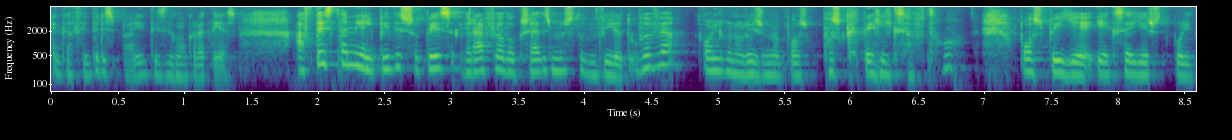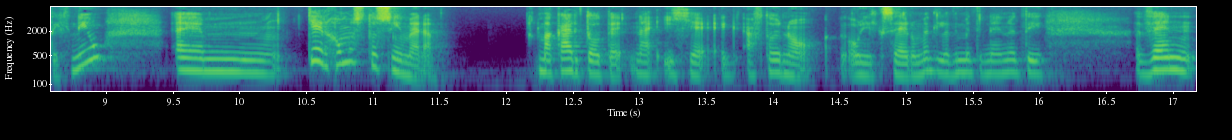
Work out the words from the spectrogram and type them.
εγκαθίδρυση πάλι της Δημοκρατίας. Αυτές ήταν οι ελπίδες, τι οποίες γράφει ο Δοξάτη μέσα στο βιβλίο του. Βέβαια, όλοι γνωρίζουμε πώς πώς κατέληξε αυτό, πώς πήγε η εξέγερση του Πολυτεχνείου. Ε, και ερχόμαστε στο σήμερα. Μακάρι τότε να είχε, αυτό εννοώ, όλοι ξέρουμε, δηλαδή με την έννοια ότι δεν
